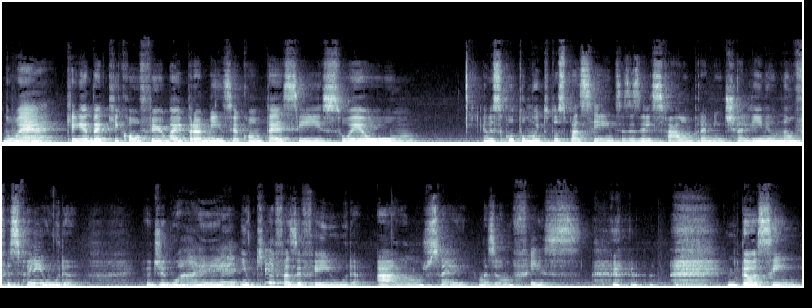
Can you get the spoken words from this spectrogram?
não é? Quem é daqui confirma aí para mim se acontece isso. Eu eu escuto muito dos pacientes, às vezes eles falam para mim, Tia Aline, eu não fiz feiura. Eu digo, ah, é? E o que é fazer feiura? Ah, eu não sei, mas eu não fiz. então, assim,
